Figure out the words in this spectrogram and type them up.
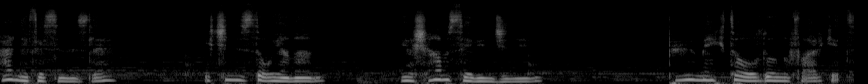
Her nefesinizle içinizde uyanan yaşam sevincinin büyümekte olduğunu fark edin.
